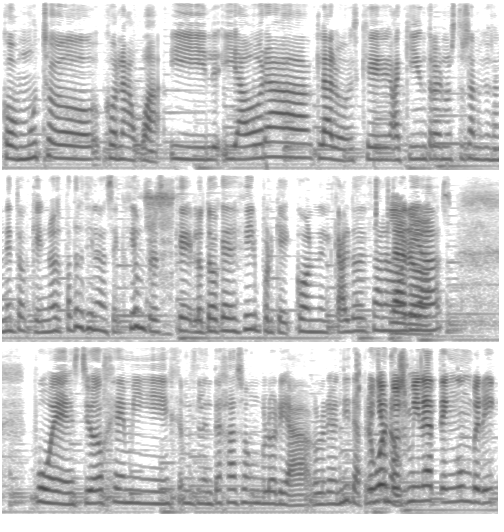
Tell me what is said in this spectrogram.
con mucho con agua. Y, y ahora, claro, es que aquí entran nuestros amigos Aneto, que no patrocinan sección, pero es que lo tengo que decir porque con el caldo de zanahorias, pues yo que mis, mis lentejas son gloria, gloria bendita. Pero Oye, bueno, pues mira, tengo un brick,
